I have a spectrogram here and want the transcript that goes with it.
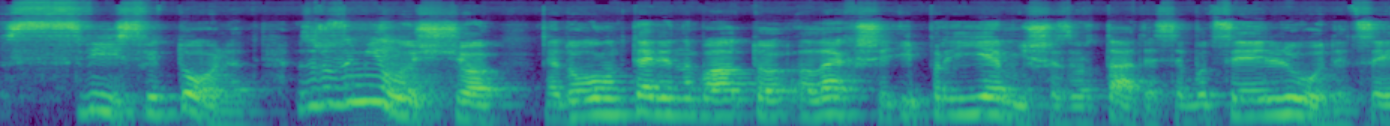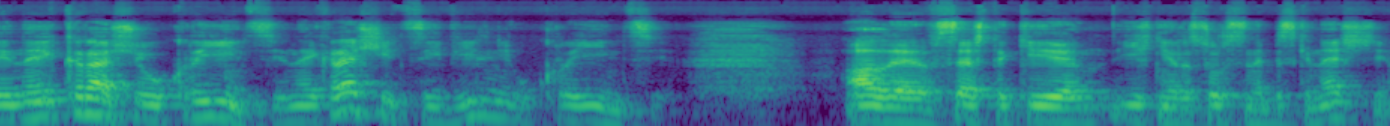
свій світогляд. Зрозуміло, що до волонтерів набагато легше і приємніше звертатися, бо це є люди, це є найкращі українці, найкращі цивільні українці. Але все ж таки їхні ресурси не безкінечні.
